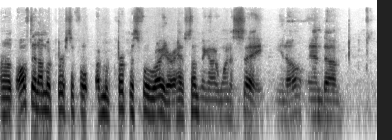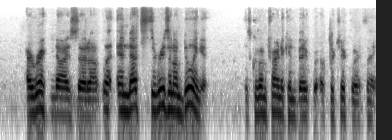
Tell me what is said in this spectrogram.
Uh, often, I'm a purposeful. I'm a purposeful writer. I have something I want to say, you know, and um, I recognize that, uh, and that's the reason I'm doing it, is because I'm trying to convey a particular thing.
